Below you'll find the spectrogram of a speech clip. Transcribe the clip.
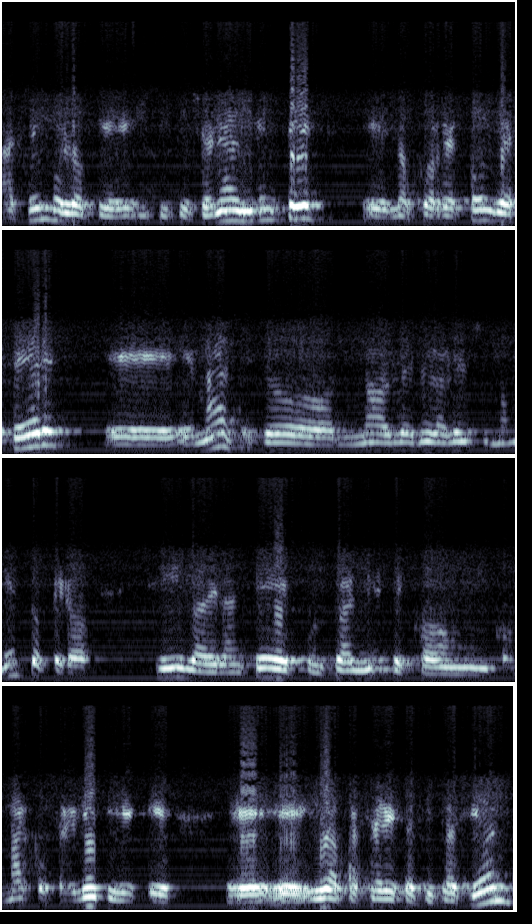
hacemos lo que institucionalmente nos corresponde hacer eh, es más, yo no, no lo hablé en su momento, pero sí lo adelanté puntualmente con, con Agletti de que eh, iba a pasar esta situación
